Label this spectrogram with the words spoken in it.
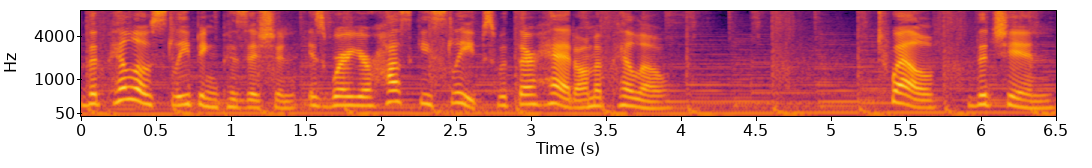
The pillow sleeping position is where your husky sleeps with their head on a pillow. 12. The chin.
